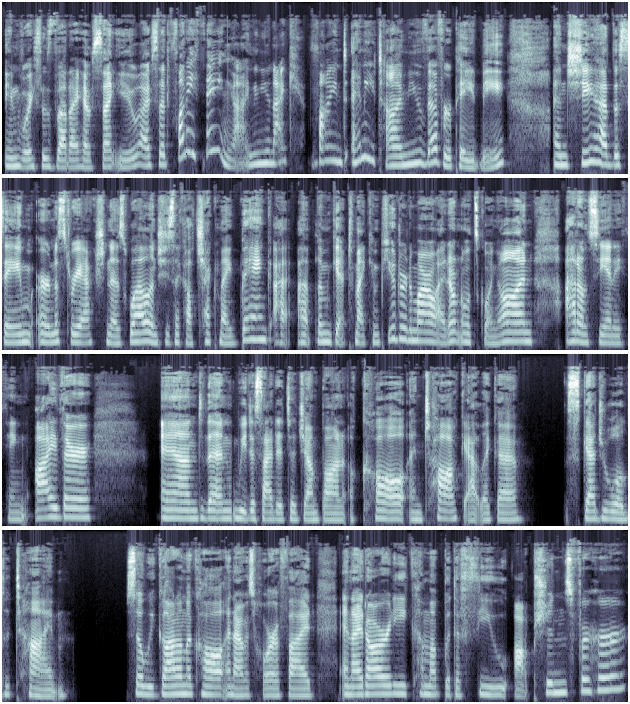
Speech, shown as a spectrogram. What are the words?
invoices that I have sent you? I said, Funny thing. I mean, I can't find any time you've ever paid me. And she had the same earnest reaction as well. And she's like, I'll check my bank. I, I, let me get to my computer tomorrow. I don't know what's going on. I don't see anything either. And then we decided to jump on a call and talk at like a scheduled time. So we got on the call and I was horrified. And I'd already come up with a few options for her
